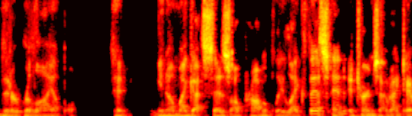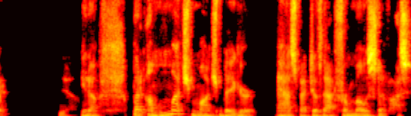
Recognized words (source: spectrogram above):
that are reliable. That, you know, my gut says I'll probably like this, and it turns out I do. Yeah. You know, but a much, much bigger aspect of that for most of us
